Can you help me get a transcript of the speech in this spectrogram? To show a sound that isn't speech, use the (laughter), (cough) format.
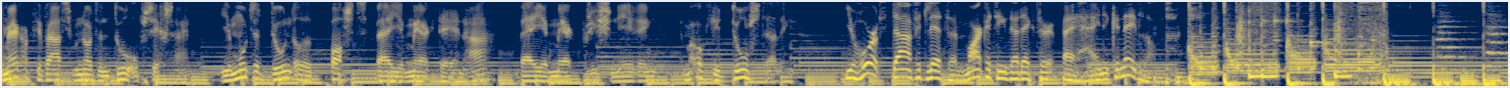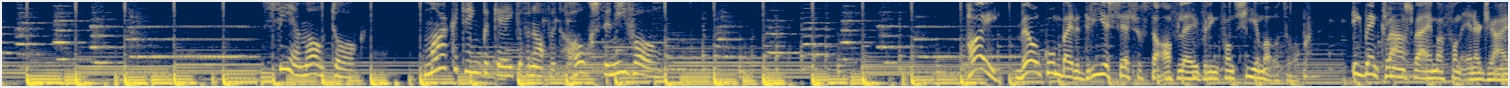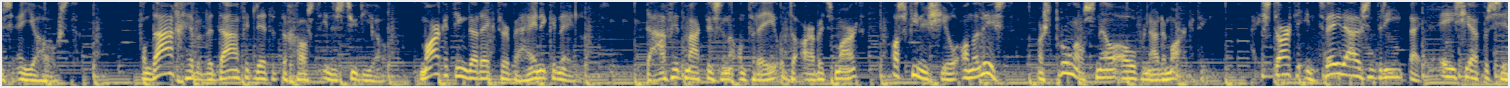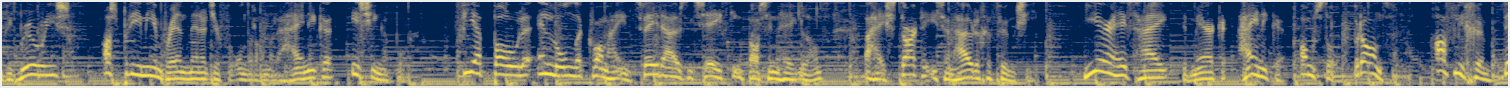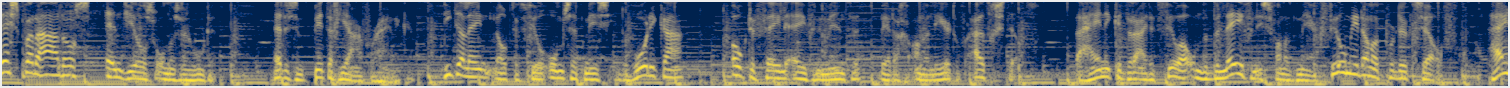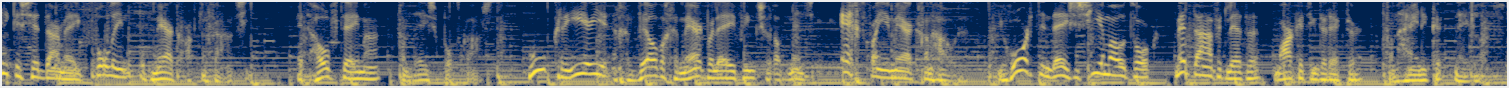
Merkactivatie moet nooit een doel op zich zijn. Je moet het doen dat het past bij je merk DNA, bij je merkpositionering, maar ook je doelstelling. Je hoort David Lette, marketing director bij Heineken Nederland. CMO Talk. Marketing bekeken vanaf het hoogste niveau. Hi, welkom bij de 63ste aflevering van CMO Talk. Ik ben Klaas Wijma van Energize en je host. Vandaag hebben we David Lette te gast in de studio, marketing director bij Heineken Nederland. David maakte zijn entree op de arbeidsmarkt als financieel analist, maar sprong al snel over naar de marketing. Hij startte in 2003 bij Asia Pacific Breweries als premium brand manager voor onder andere Heineken in Singapore. Via Polen en Londen kwam hij in 2017 pas in Nederland, waar hij startte in zijn huidige functie. Hier heeft hij de merken Heineken, Amstel, Brand, Afliegem, Desperados en Jills onder zijn hoede. Het is een pittig jaar voor Heineken. Niet alleen loopt het veel omzet mis in de horeca, ook de vele evenementen werden geannuleerd of uitgesteld. Bij Heineken draait het veelal om de belevenis van het merk, veel meer dan het product zelf. Heineken zet daarmee vol in op merkactivatie. Het hoofdthema van deze podcast. Hoe creëer je een geweldige merkbeleving zodat mensen echt van je merk gaan houden? Je hoort het in deze CMO Talk met David Lette, marketing director van Heineken Nederland.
